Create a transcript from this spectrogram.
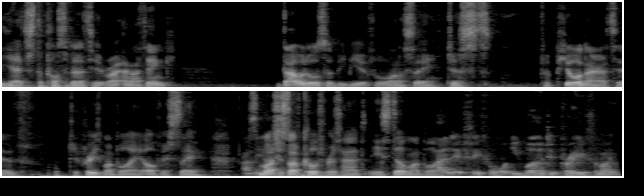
yeah, just the possibility, right? And I think that would also be beautiful, honestly. Just for pure narrative. dupreeh's my boy, obviously. I As much as I've called for his head, he's still my boy. I literally thought you were dupreeh for like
